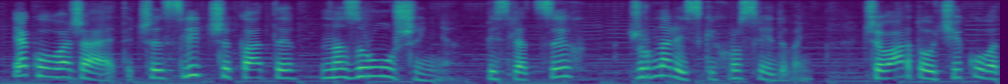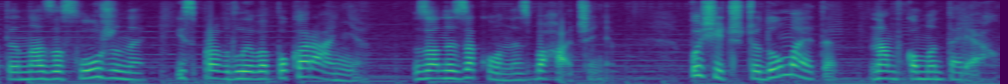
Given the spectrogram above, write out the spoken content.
Як ви вважаєте, чи слід чекати на зрушення після цих журналістських розслідувань? Чи варто очікувати на заслужене і справедливе покарання за незаконне збагачення? Пишіть, що думаєте, нам в коментарях.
